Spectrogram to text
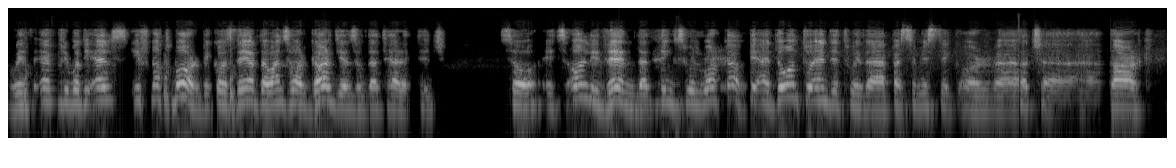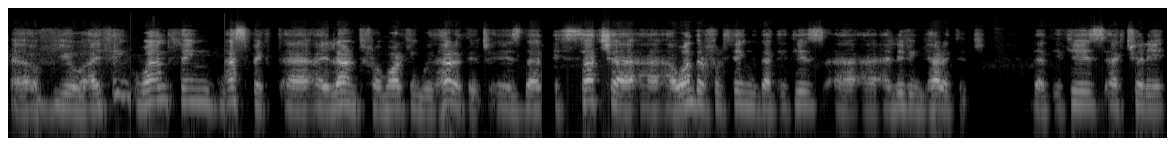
with everybody else, if not more, because they are the ones who are guardians of that heritage. So it's only then that things will work out. I don't want to end it with a pessimistic or uh, such a, dark uh, view. I think one thing aspect uh, I learned from working with heritage is that it's such a, a wonderful thing that it is a, a living heritage, that it is actually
